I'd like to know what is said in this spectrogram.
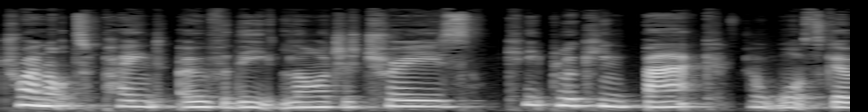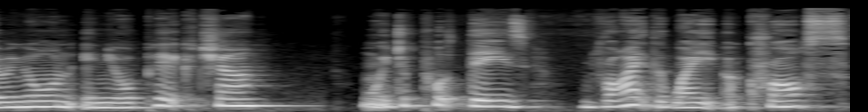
Try not to paint over the larger trees. Keep looking back at what's going on in your picture. I want you to put these right the way across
